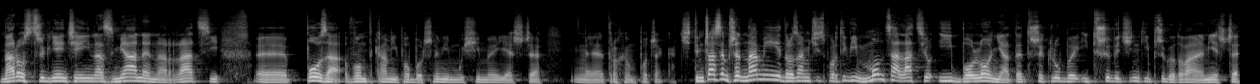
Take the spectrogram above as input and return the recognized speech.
na rozstrzygnięcie i na zmianę narracji e, poza wątkami pobocznymi musimy jeszcze trochę poczekać. Tymczasem przed nami, drodzy amici sportivi, Monza, Lazio i Bologna. Te trzy kluby i trzy wycinki przygotowałem jeszcze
